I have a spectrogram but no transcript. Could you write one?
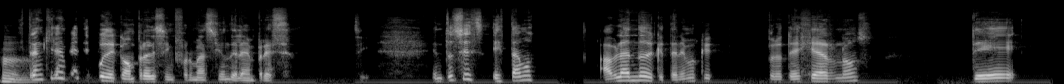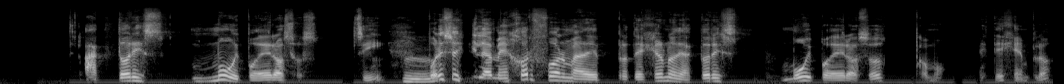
y hmm. tranquilamente puede comprar esa información de la empresa. ¿sí? Entonces estamos hablando de que tenemos que protegernos de actores muy poderosos, ¿sí? Mm. Por eso es que la mejor forma de protegernos de actores muy poderosos, como este ejemplo,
